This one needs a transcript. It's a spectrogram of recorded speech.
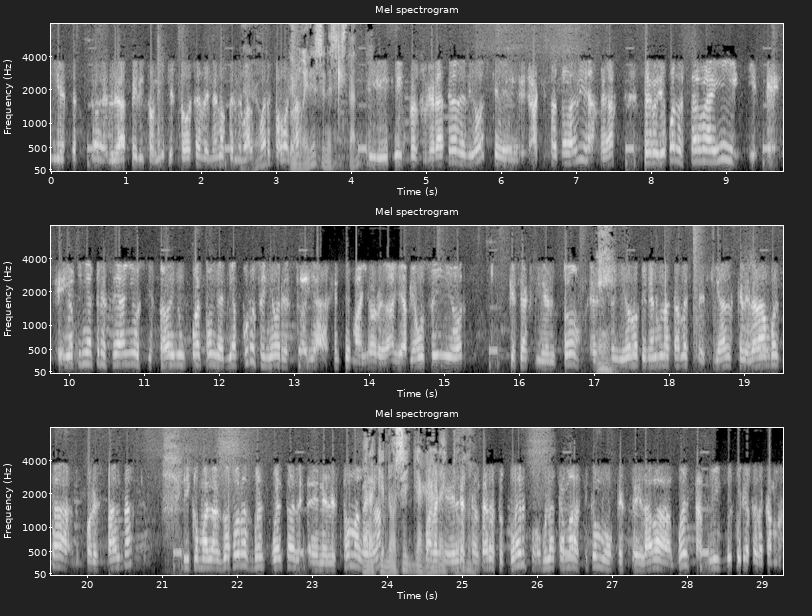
y, y, y, este, le da peritonitis, todo ese veneno se le va al cuerpo, Te ¿verdad? mueres en ese instante. Y, y, pues gracias a Dios que aquí está todavía, ¿verdad? Pero yo cuando estaba ahí, y, eh, yo tenía 13 años y estaba en un cuarto donde había puros señores, había gente mayor, ¿verdad? Y había un señor que se accidentó. Ese Eh. señor lo tenía en una cama especial que le daban vuelta por espalda y como a las dos horas vuel- vuelta en el estómago, Para que no se Para que y él descansara su cuerpo. Una cama así como que se daba vuelta, muy, muy curiosa la cama.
